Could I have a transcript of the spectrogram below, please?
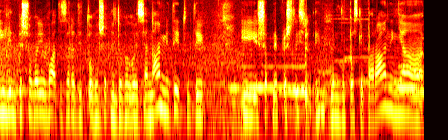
Він пішов воювати заради того, щоб не довелося нам іти туди і щоб не прийшли сюди. Він був після поранення,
